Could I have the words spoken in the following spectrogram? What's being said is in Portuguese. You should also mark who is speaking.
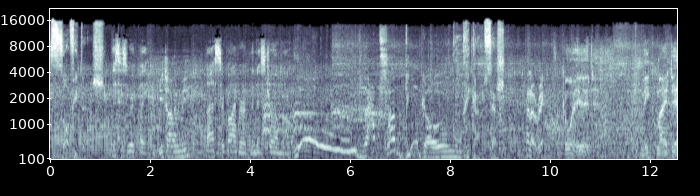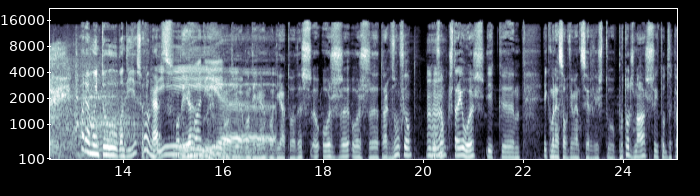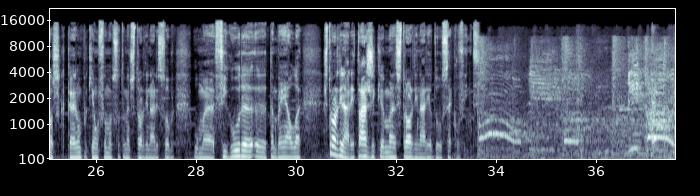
Speaker 1: Só fitas.
Speaker 2: This is Ripley,
Speaker 3: You talking to me?
Speaker 2: last survivor of the Nostromo.
Speaker 3: That's a bingo.
Speaker 1: Com Ricardo Sérgio.
Speaker 3: Hello, Rick.
Speaker 4: Go ahead. Make my day.
Speaker 5: Ora, muito bom dia, Sr.
Speaker 6: Bom
Speaker 5: Ricardo.
Speaker 6: dia.
Speaker 7: Bom dia.
Speaker 6: Bom dia.
Speaker 7: Bom dia, bom dia, bom dia a todas. Hoje, hoje trago-vos um filme.
Speaker 5: Uhum.
Speaker 7: Um filme que estreia hoje e que, e que merece, obviamente, ser visto por todos nós e todos aqueles que queiram, porque é um filme absolutamente extraordinário sobre uma figura, eh, também ela extraordinária, trágica, mas extraordinária do século XX.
